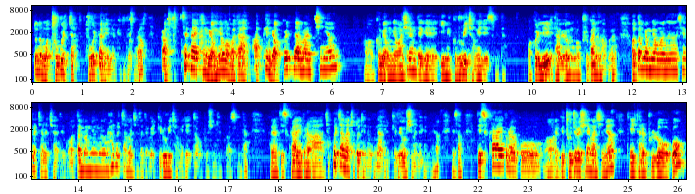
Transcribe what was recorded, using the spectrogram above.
또는 뭐 두 글자, 두 글자를 입력해도 되고요. 그러니까 스테타의 각 명령어마다 앞에 몇 글자만 치면 어, 그 명령어 실행되게 이미 그 룰이 정해져 있습니다. 어, 그걸 일일이 다 외우는 건 불가능하고요. 어떤 명령어는 세 글자를 쳐야 되고 어떤 명령어는 한 글자만 쳐도 되고 이렇게 룰이 정해져 있다고 보시면 될 것 같습니다. 가령 describe는 아, 첫 글자만 쳐도 되는구나 이렇게 외우시면 되겠네요. 그래서 describe라고 어, 이렇게 두 줄을 실행하시면 데이터를 불러오고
